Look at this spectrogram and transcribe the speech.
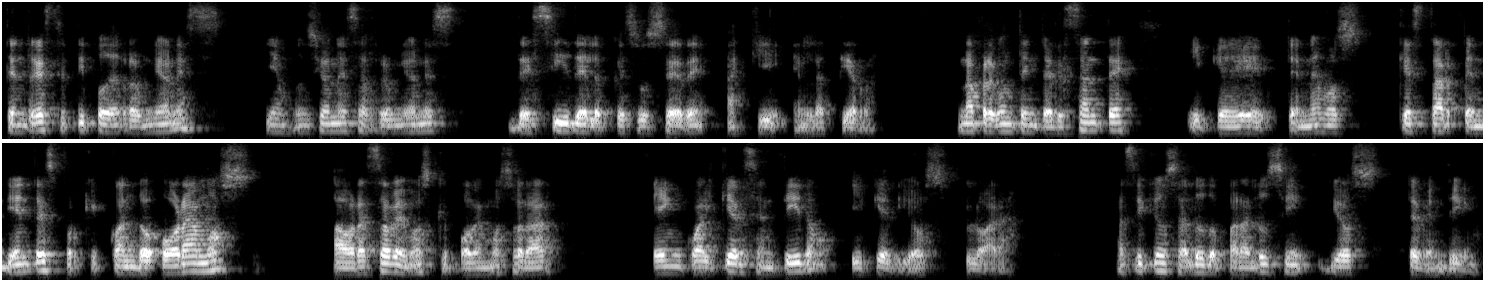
tendrá este tipo de reuniones y en función de esas reuniones decide lo que sucede aquí en la tierra? Una pregunta interesante y que tenemos que estar pendientes porque cuando oramos, ahora sabemos que podemos orar en cualquier sentido y que Dios lo hará. Así que un saludo para Lucy. Dios te bendiga.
